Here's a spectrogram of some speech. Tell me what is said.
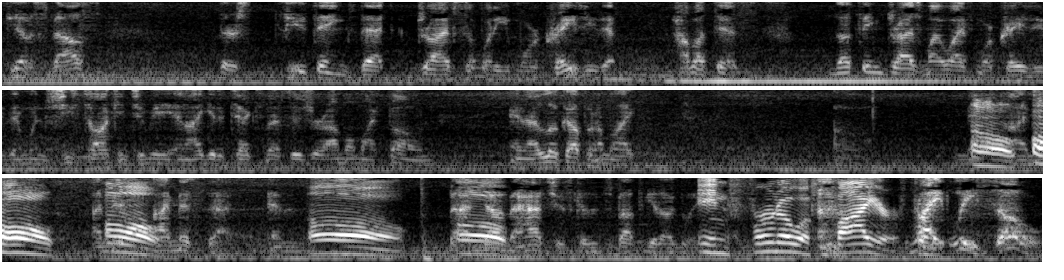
If you have a spouse, there's few things that drive somebody more crazy. That how about this? Nothing drives my wife more crazy than when she's talking to me and I get a text message or I'm on my phone and I look up and I'm like, oh, man, oh I missed, oh I missed, oh I missed that, and oh batten oh down the hatches because it's about to get ugly. inferno of fire Rightly so.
